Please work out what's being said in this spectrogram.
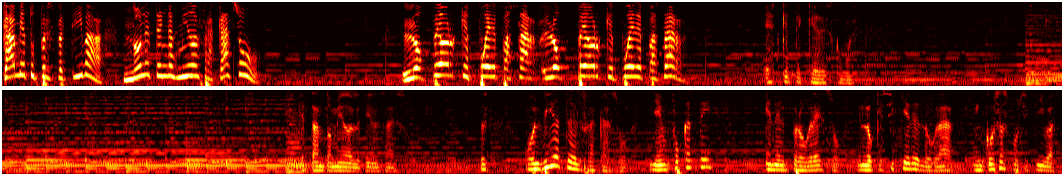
Cambia tu perspectiva. No le tengas miedo al fracaso. Lo peor que puede pasar, lo peor que puede pasar es que te quedes como estés. Tanto miedo le tienes a eso? Pues olvídate del fracaso y enfócate en el progreso, en lo que sí quieres lograr, en cosas positivas.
